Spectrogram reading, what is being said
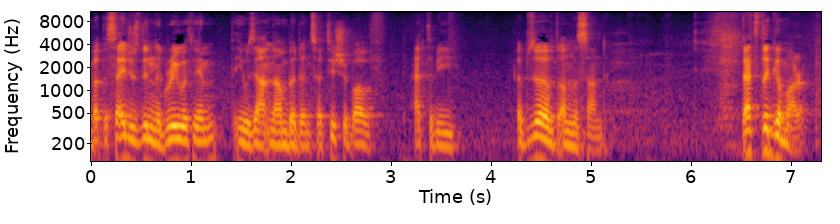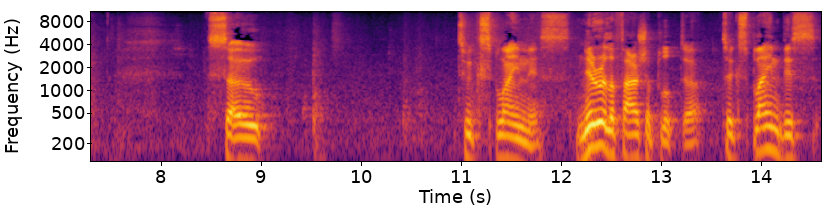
But the sages didn't agree with him. He was outnumbered, and so Tisha B'Av had to be observed on the Sunday. That's the Gemara. So, to explain this, Nira Lafarsha Plukta, to explain this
